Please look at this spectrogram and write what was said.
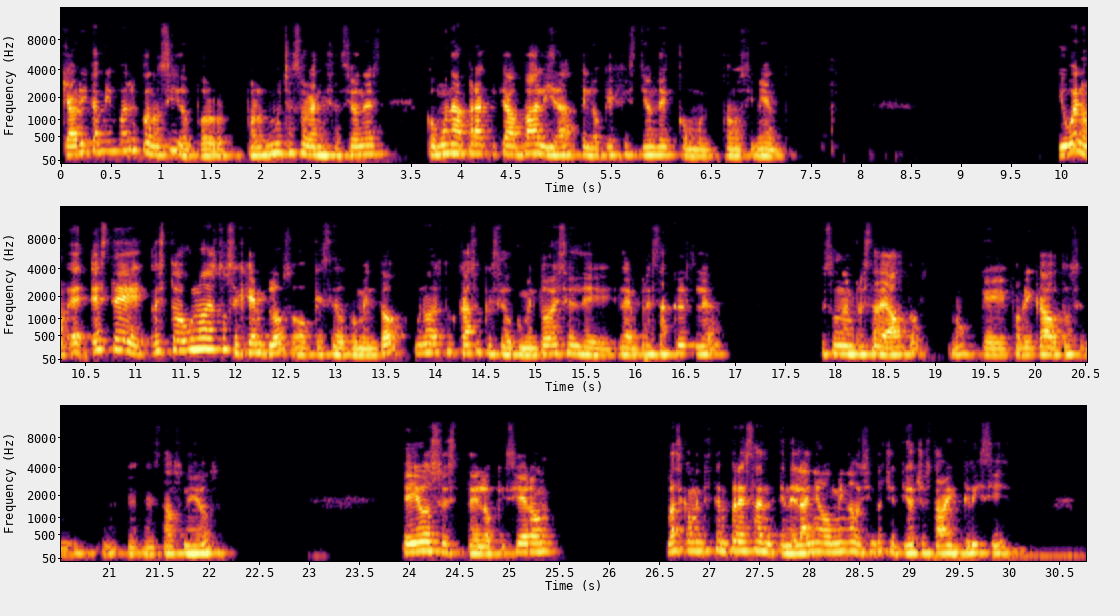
que ahorita mismo es reconocido por, por muchas organizaciones como una práctica válida en lo que es gestión de conocimiento. Y bueno, e, este, esto, uno de estos ejemplos, o que se documentó, uno de estos casos que se documentó es el de la empresa Chrysler, es una empresa de autos, ¿no? que fabrica autos en, en Estados Unidos. Ellos este, lo que hicieron básicamente esta empresa en, el año 1988 estaba en crisis.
